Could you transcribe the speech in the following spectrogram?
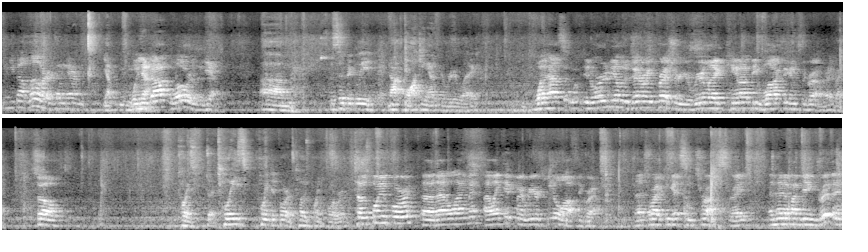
When you got lower than there. Yep. When you got lower than that. Um, specifically, not blocking out your rear leg. What has to, in order to be able to generate pressure, your rear leg cannot be locked against the ground, right? Right. So Toes, toes pointed forward, toes pointed forward. toes pointed forward, uh, that alignment. I like getting my rear heel off the ground. That's where I can get some thrust, right? And then if I'm being driven,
